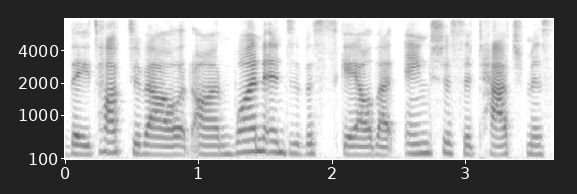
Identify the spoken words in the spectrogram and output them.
they talked about on one end of the scale that anxious attachment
